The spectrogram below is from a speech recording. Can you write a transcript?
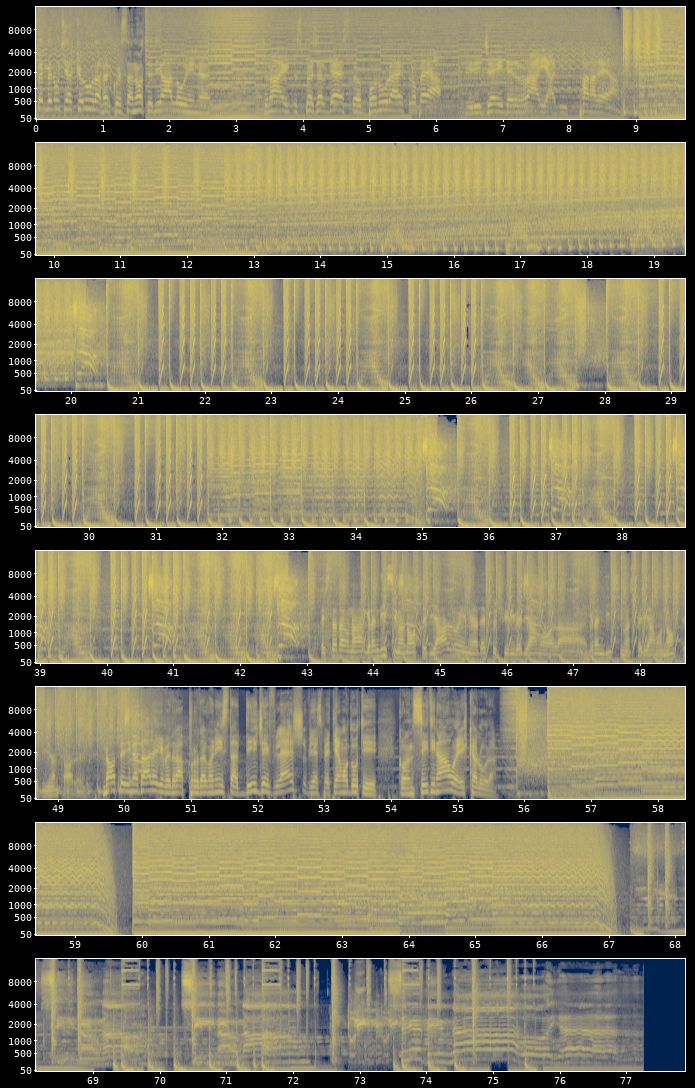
benvenuti a Calura per questa notte di Halloween. Tonight special guest Bonura e Tropea, i DJ del Raya di Panadea. Stata una grandissima notte di Halloween e adesso ci rivediamo alla grandissima, speriamo, notte di Natale. Notte di Natale che vedrà protagonista DJ Flash, vi aspettiamo tutti con City Now e il Calura.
